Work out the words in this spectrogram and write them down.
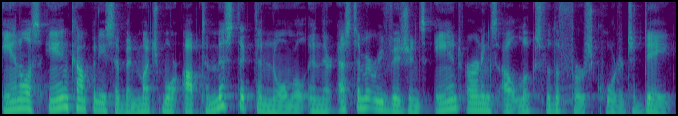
Analysts and companies have been much more optimistic than normal in their estimate revisions and earnings outlooks for the first quarter to date.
